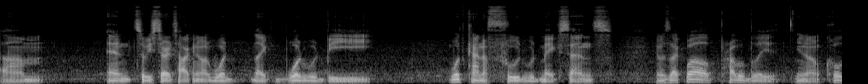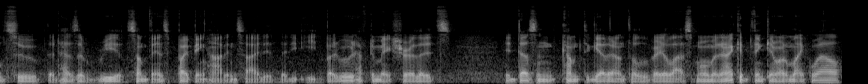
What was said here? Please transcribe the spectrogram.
Um, and so we started talking about what like what would be, what kind of food would make sense. It was like, well, probably you know, cold soup that has a real something that's piping hot inside it that you eat, but we would have to make sure that it's it doesn't come together until the very last moment. And I kept thinking about, it, I'm like, well.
